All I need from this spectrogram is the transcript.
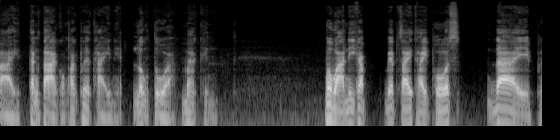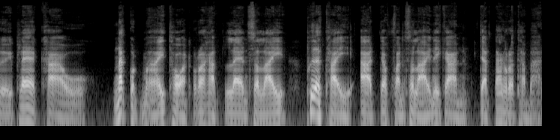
บายต่าง ๆ ของพรรคเพื่อไทยเนี่ยลงตัวมากขึ้น เมื่อวานนี้ครับเว็บไซต์ไทยโพสต์ ได้เผยแพร่ข่าว นักกฎหมายถอดรหัสแลนสไลด์ เพื่อไทยอาจจะฝันสลายในการจัดตั้งรัฐบาล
